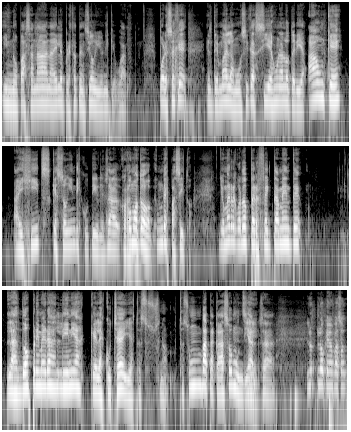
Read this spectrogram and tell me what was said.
y no pasa nada, nadie le presta atención y yo ni que bueno. Por eso es que el tema de la música sí es una lotería, aunque hay hits que son indiscutibles, o sea, Correcto. como todo, un despacito. Yo me recuerdo perfectamente las dos primeras líneas que la escuché y esto es, una- esto es un batacazo mundial, Sí. o sea, Lo, lo que me pasó,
